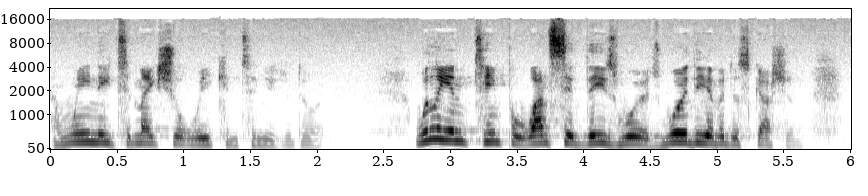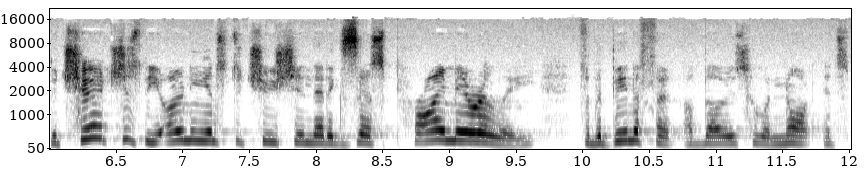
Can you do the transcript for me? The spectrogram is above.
And we need to make sure we continue to do it. William Temple once said these words, worthy of a discussion The church is the only institution that exists primarily for the benefit of those who are not its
